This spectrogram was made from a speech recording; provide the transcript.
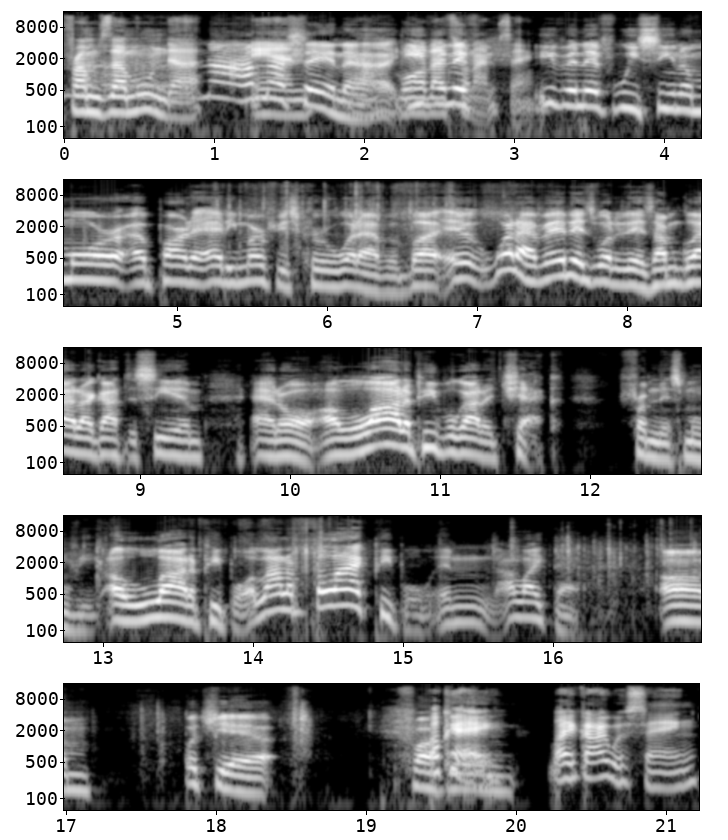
from zamunda No, I'm not saying that. well even that's if, what i'm saying Even if we seen him more a part of Eddie Murphy's crew, whatever. But it, whatever, it is what it is. I'm glad I got to see him at all. A lot of people got a check from this movie. A lot of people, a lot of black people, and I like that. Um, but yeah, fucking, Okay. like I was saying.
